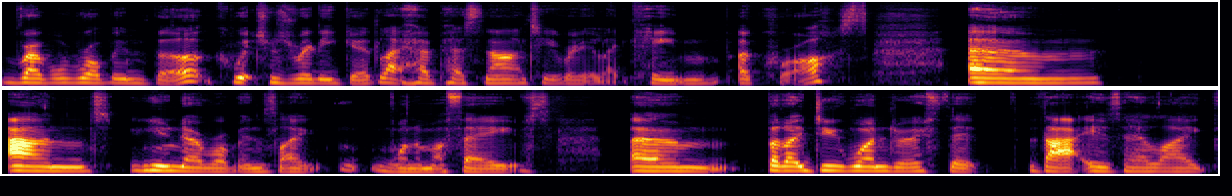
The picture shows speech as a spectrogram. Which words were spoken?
Rebel Robin book, which was really good. Like her personality really like came across. Um and you know Robin's like one of my faves. Um, but I do wonder if that that is a like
